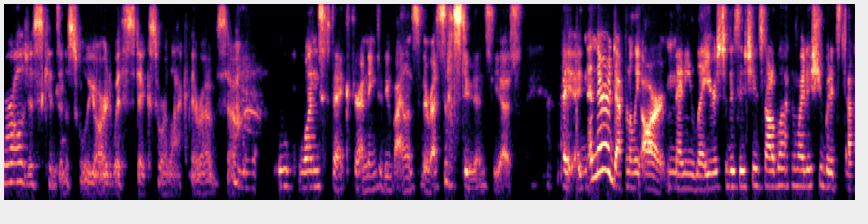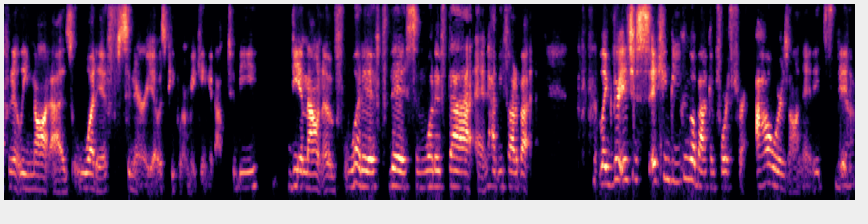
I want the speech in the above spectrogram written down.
we're all just kids in a schoolyard with sticks or lack thereof. So one stick threatening to do violence to the rest of the students. Yes, I, and there definitely are many layers to this issue. It's not a black and white issue, but it's definitely not as what if scenario as people are making it out to be. The amount of what if this and what if that, and have you thought about like there, it's just it can you can go back and forth for hours on it. It's yeah. it,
